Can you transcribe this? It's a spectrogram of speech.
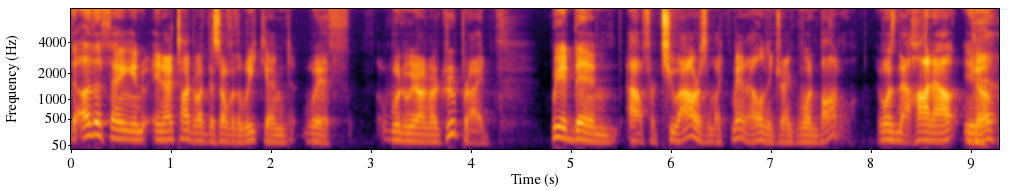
The other thing, and, and I talked about this over the weekend with when we were on our group ride, we had been out for two hours. I'm like, man, I only drank one bottle. It wasn't that hot out, you know,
